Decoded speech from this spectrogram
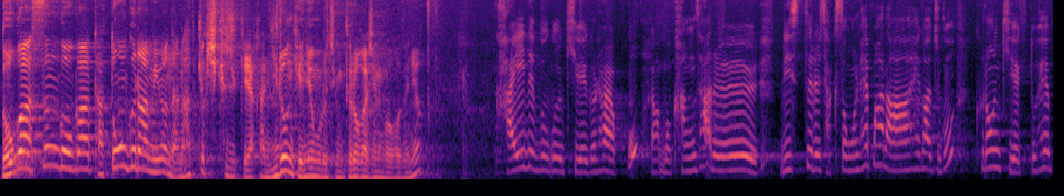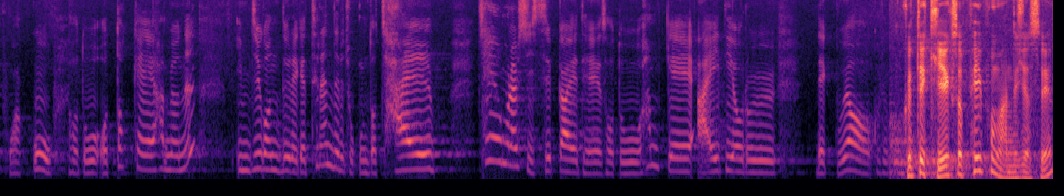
너가 쓴 거가 다 동그라미면 나는 합격시켜줄게 약간 이런 개념으로 지금 들어가시는 거거든요 가이드북을 기획을 하였고 한번 강사를 리스트를 작성을 해봐라 해가지고 그런 기획도 해보았고 저도 어떻게 하면은 임직원들에게 트렌드를 조금 더 잘 체험을 할 수 있을까에 대해서도 함께 아이디어를 냈고요. 그리고 그때 기획서 페이퍼 만드셨어요?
